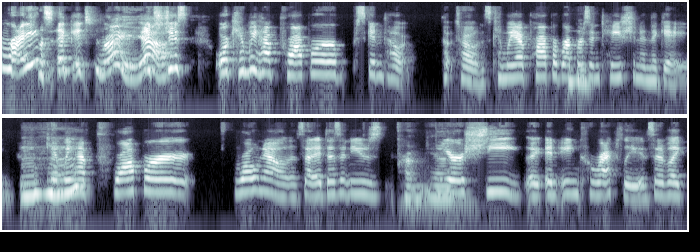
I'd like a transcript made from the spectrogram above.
Right? Like it's right. Yeah. it's just or can we have proper skin to- tones? Can we have proper Mm-hmm. representation in the game? Can we Mhm. have proper pronouns that it doesn't use Prom- yeah. he or she like, in- incorrectly instead of like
